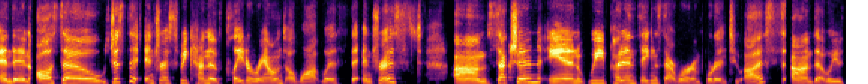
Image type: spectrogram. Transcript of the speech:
and then also just the interest, we kind of played around a lot with the interest um, section and we put in things that were important to us um, that we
